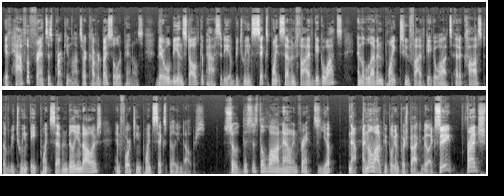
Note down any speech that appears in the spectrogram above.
if half of France's parking lots are covered by solar panels, there will be installed capacity of between 6.75 gigawatts and 11.25 gigawatts at a cost of between $8.7 billion and $14.6 billion. So this is the law now in France. Yep. Now, I know a lot of people are going to push back and be like, see, French,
